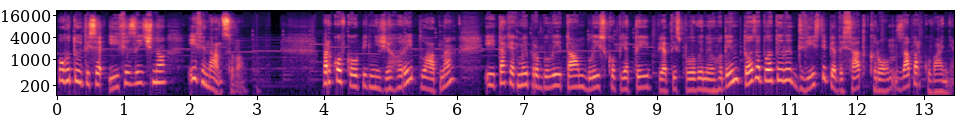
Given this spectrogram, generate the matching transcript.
готуйтеся і фізично, і фінансово. Парковка у підніжжі гори платна, і так як ми пробули там близько 5-5,5 годин, то заплатили 250 крон за паркування.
